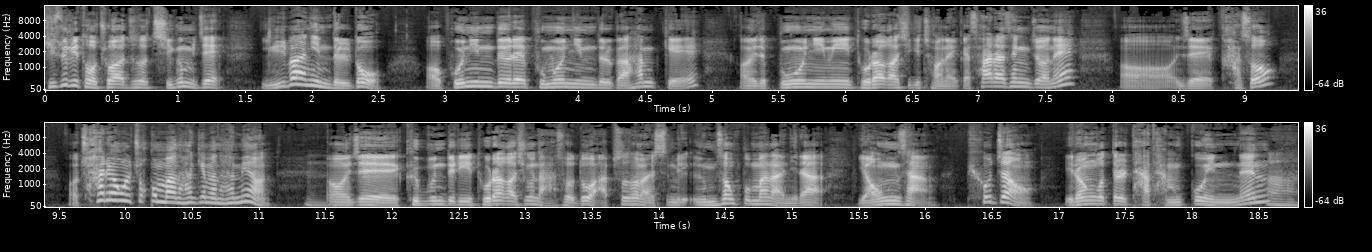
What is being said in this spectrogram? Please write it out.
기술이 더 좋아져서 지금 이제 일반인들도 어, 본인들의 부모님들과 함께 어, 이제 부모님이 돌아가시기 전에, 그러니까 살아생전에 어, 이제 가서 어, 촬영을 조금만 하기만 하면 음. 어 이제 그분들이 돌아가시고 나서도 앞서서 말씀드린 음성뿐만 아니라 영상, 표정 이런 것들을 다 담고 있는 아.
